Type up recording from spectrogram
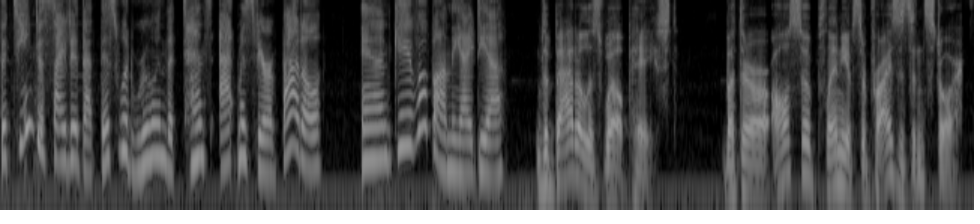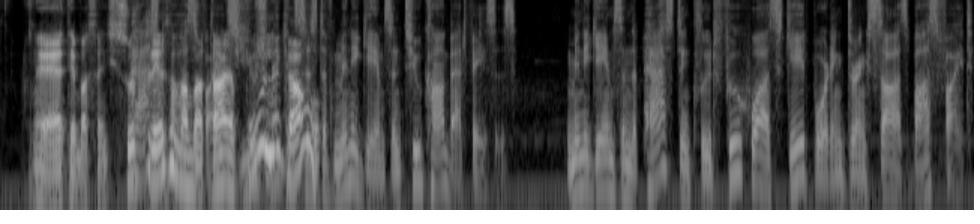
The team decided that this would ruin the tense atmosphere of battle and gave up on the idea. The battle is well paced, but there are also plenty of surprises in store. É, tem bastante surpresa na batalha. Pô, legal. Minigames in the past include Fu Hua skateboarding during Saw's boss fight.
